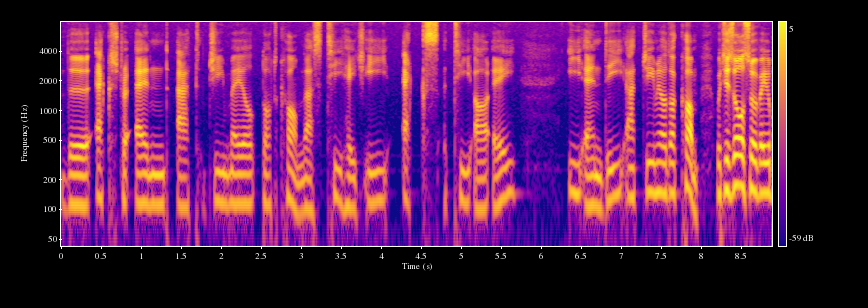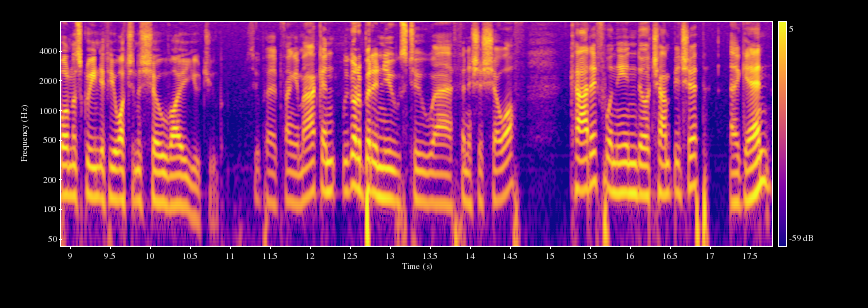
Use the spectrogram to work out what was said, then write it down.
the extra end at gmail.com. That's T H E X T R A E N D at gmail.com, which is also available on the screen if you're watching the show via YouTube. Superb, thank you, Mark. And we've got a bit of news to uh, finish the show off. Cardiff won the indoor championship again.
